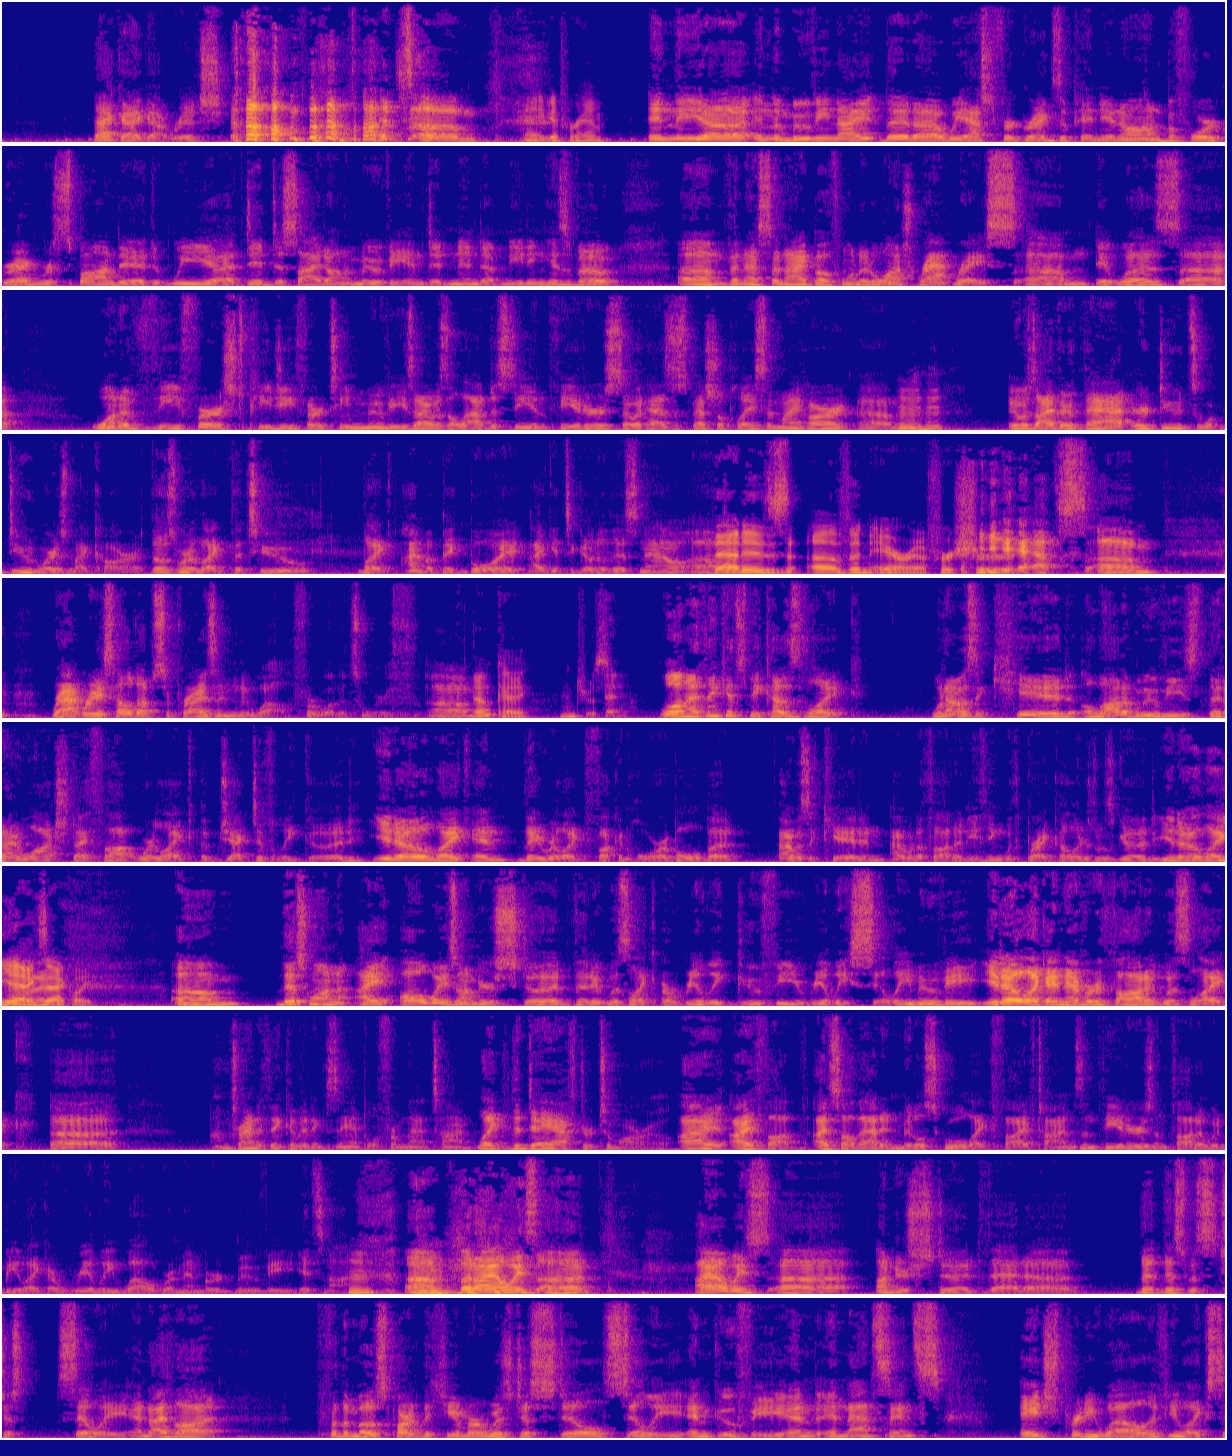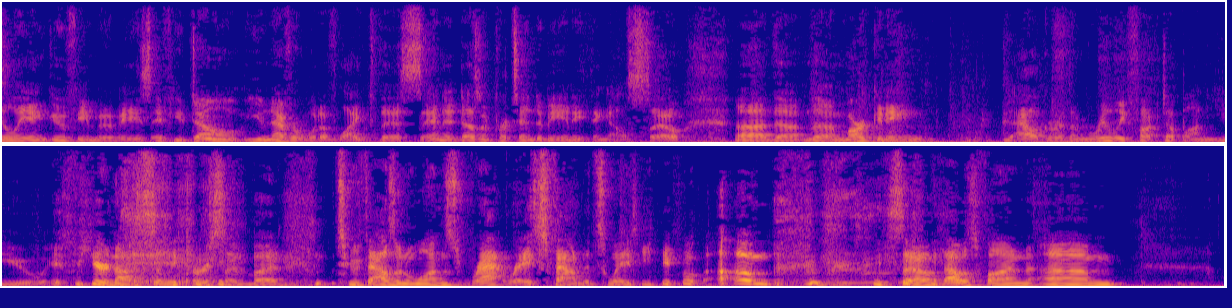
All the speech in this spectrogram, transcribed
that guy got rich. but um Hey, good for him. In the uh, in the movie night that uh, we asked for Greg's opinion on before Greg responded, we uh, did decide on a movie and didn't end up needing his vote. Um, Vanessa and I both wanted to watch Rat Race. Um, it was uh, one of the first PG thirteen movies I was allowed to see in theaters, so it has a special place in my heart. Um, It was either that or Dude's Dude, Where's My Car? Those were like the two. Like I'm a big boy, I get to go to this now. Um, That is of an era for sure. yes. Um, Rat Race held up surprisingly well for what it's worth. Um, Okay, interesting. Well, and I think it's because like when I was a kid, a lot of movies that I watched I thought were like objectively good, you know, like and they were like fucking horrible, but I was a kid and I would have thought anything with bright colors was good, you know, like Yeah, but- exactly. um, this one, I always understood that it was like a really goofy, really silly movie. You know, like I never thought it was like uh, I'm trying to think of an example from that time. Like the day after tomorrow. I I thought I saw that in middle school like five times in theaters and thought it would be like a really well remembered movie. It's not. Um, but I always uh, I always uh, understood that uh, that this was just silly, and I thought for the most part the humor was just still silly and goofy, and in that sense aged pretty well if you like silly and goofy movies. If you don't, you never would have liked this, and it doesn't pretend to be anything else. So uh, the the marketing algorithm really fucked up on you if you're not a silly person but 2001's rat race found its way to you um, so that was fun um,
